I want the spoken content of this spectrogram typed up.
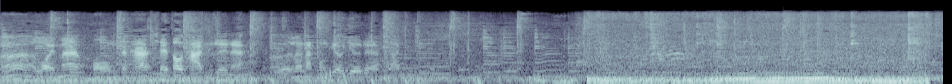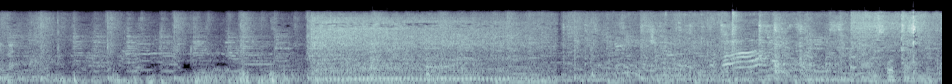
อ่าอร่อยมากหอมกระทะใช้เตาถ่านอยู่เลยนะเออแล้วนักท่องเที่ยวเยอะด้วยร้านนี้เห็นไหมอ่าโคตรหอมเลย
